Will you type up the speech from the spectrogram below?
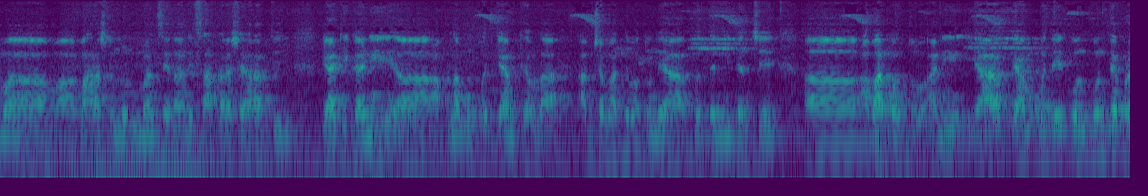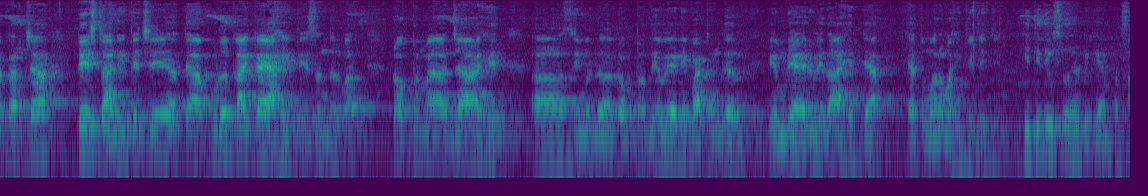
म- महाराष्ट्र नवनिर्माण सेना आणि सातारा शहरातील या ठिकाणी आपला मोफत कॅम्प ठेवला. आमच्या माध्यमातून याबद्दल मी त्यांचे आभार मानतो. आणि या कॅम्पमध्ये कोणकोणत्या प्रकारच्या टेस्ट आणि त्याचे त्या पुढं काय काय आहे ते संदर्भात डॉक्टर मॅ- ज्या आहेत श्रीमद doctor Devyani Patankar M D Ayurveda आहेत त्या त्या तुम्हाला माहिती देतील. किती दिवसासाठी कॅम्प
